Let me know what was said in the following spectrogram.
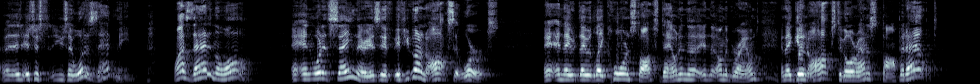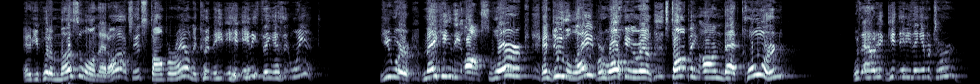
I mean, it's just, you say, what does that mean? Why is that in the law? And, what it's saying there is if, if you've got an ox that works, and, they, they would lay corn stalks down in the, in the, on the ground, and they'd get an ox to go around and stomp it out. And if you put a muzzle on that ox, it'd stomp around and couldn't eat anything as it went. You were making the ox work and do the labor, walking around stomping on that corn without it getting anything in return.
